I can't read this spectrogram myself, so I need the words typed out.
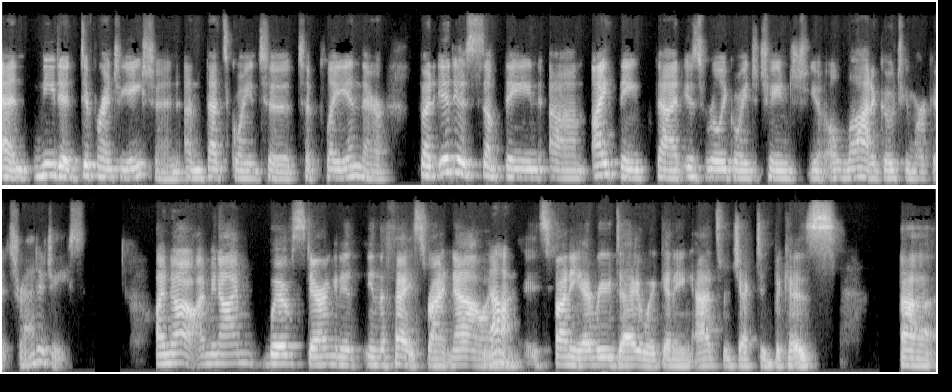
and needed differentiation and that's going to to play in there but it is something um, i think that is really going to change you know a lot of go-to market strategies I know. I mean, I'm we're staring it in the face right now. Yeah. And it's funny, every day we're getting ads rejected because uh,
